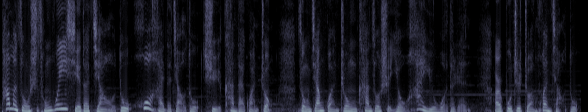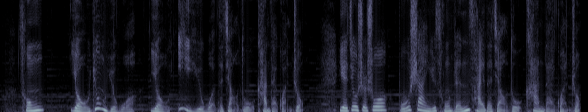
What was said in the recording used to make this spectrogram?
他们总是从威胁的角度、祸害的角度去看待管仲，总将管仲看作是有害于我的人，而不知转换角度，从。有用于我、有益于我的角度看待管仲，也就是说，不善于从人才的角度看待管仲。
